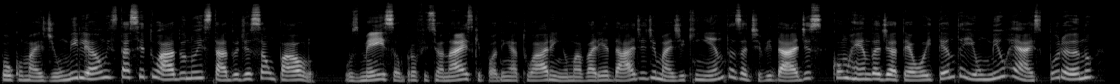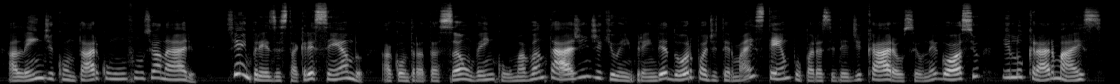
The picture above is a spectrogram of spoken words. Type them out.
pouco mais de um milhão está situado no estado de São Paulo. Os MEIs são profissionais que podem atuar em uma variedade de mais de 500 atividades, com renda de até 81 mil reais por ano, além de contar com um funcionário. Se a empresa está crescendo, a contratação vem com uma vantagem de que o empreendedor pode ter mais tempo para se dedicar ao seu negócio e lucrar mais.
